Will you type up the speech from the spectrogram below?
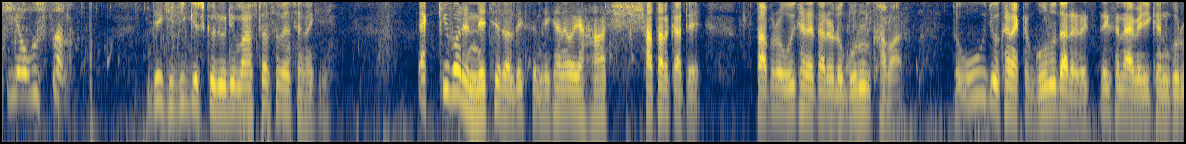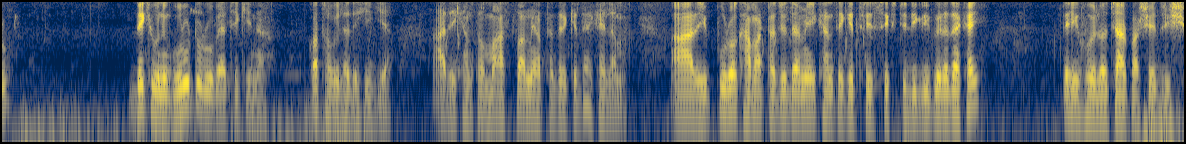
কি অবস্থা? দেখি, জিজ্ঞেস করি, ওটি মাছ টাছ নাকি? একেবারে ন্যাচারাল দেখছেন? এখানে ওই হাঁস সাঁতার কাটে, তারপরে ওইখানে তার হলো গরুর খামার। তো ওই যে ওখানে একটা গরু দাঁড়ায় রয়েছে, দেখছেন আমেরিকান গরু? দেখি উনি গরু টরু বেচে কিনা, কথা বলে দেখি গিয়া। আর এখান তো মাছ তো আমি আপনাদেরকে দেখাইলাম। আর এই পুরো খামারটা যদি আমি এখান থেকে থ্রি সিক্সটি ডিগ্রি করে দেখাই, তো এই হলো চারপাশের দৃশ্য।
